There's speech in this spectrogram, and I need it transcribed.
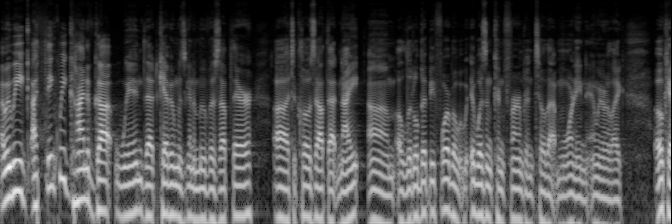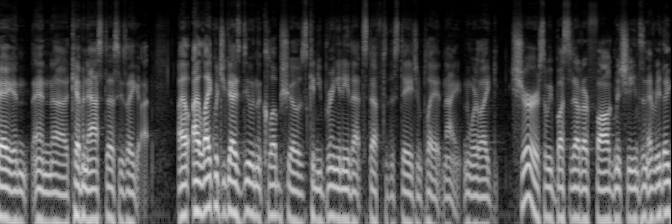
I mean, we, I think we kind of got wind that Kevin was going to move us up there uh, to close out that night um, a little bit before, but it wasn't confirmed until that morning, and we were like, okay. And and uh, Kevin asked us, he's like. I, I like what you guys do in the club shows. Can you bring any of that stuff to the stage and play at night? And we're like, sure. So we busted out our fog machines and everything,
